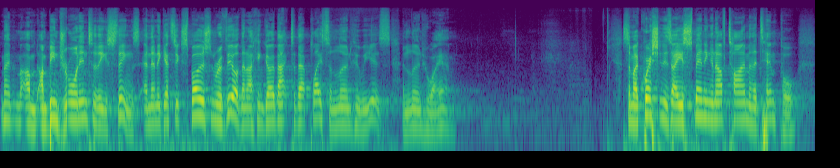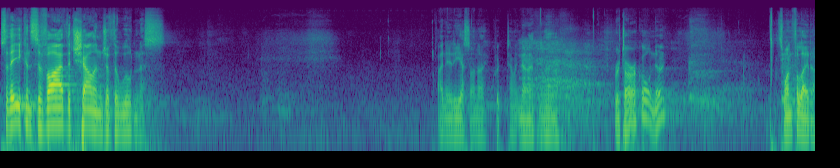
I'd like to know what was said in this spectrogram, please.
maybe I'm, I'm being drawn into these things. And then it gets exposed and revealed. Then I can go back to that place and learn who He is and learn who I am. So, my question is Are you spending enough time in the temple so that you can survive the challenge of the wilderness? I need a yes or no. Quick, tell me. No, no, no, no. Rhetorical? No. It's one for later.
